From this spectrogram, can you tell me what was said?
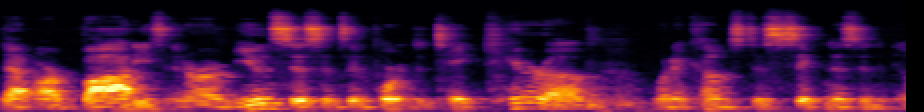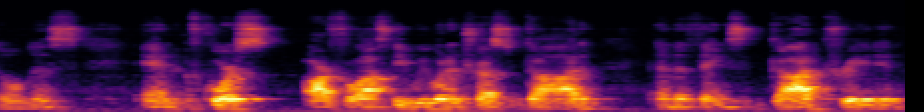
That our bodies and our immune system is important to take care of when it comes to sickness and illness. And of course, our philosophy we want to trust God and the things God created,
